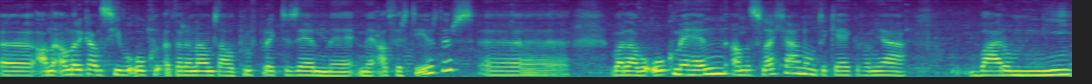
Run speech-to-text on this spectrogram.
Uh, aan de andere kant zien we ook dat er een aantal proefprojecten zijn met, met adverteerders, uh, waar dat we ook met hen aan de slag gaan om te kijken van ja, waarom niet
